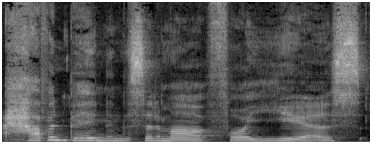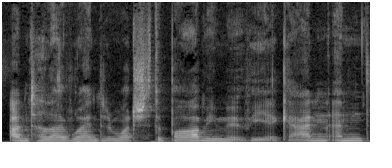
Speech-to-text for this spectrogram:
haven't been in the cinema for years until I went and watched the Barbie movie again. And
